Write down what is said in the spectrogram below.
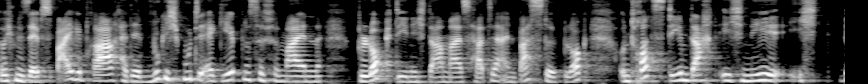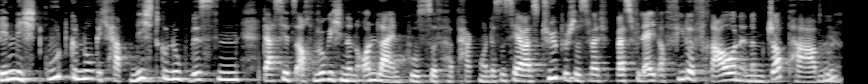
habe ich mir selbst beigebracht, hatte wirklich gute Ergebnisse für meinen Blog, den ich damals hatte, ein Bastelblog. Und trotzdem dachte ich, nee, ich bin nicht gut genug, ich habe nicht genug Wissen, das jetzt auch wirklich in einen Online-Kurs zu verpacken. Und das ist ja was Typisches, was vielleicht auch viele Frauen in einem Job haben. Ja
